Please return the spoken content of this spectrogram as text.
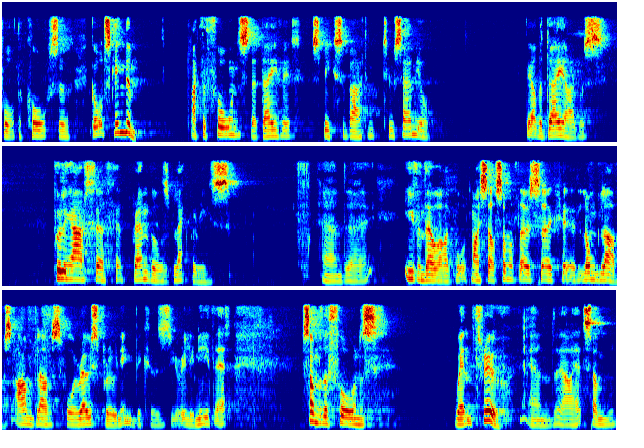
for the cause of God's kingdom, like the thorns that David speaks about in 2 Samuel. The other day I was pulling out uh, brambles, blackberries, and uh, even though I bought myself some of those uh, long gloves, arm gloves for rose pruning, because you really need that, some of the thorns went through, and I had some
